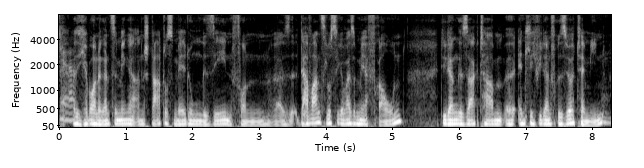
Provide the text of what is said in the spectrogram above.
Ja. Also ich habe auch eine ganze Menge an Statusmeldungen gesehen von, also da waren es lustigerweise mehr Frauen, die dann gesagt haben, äh, endlich wieder ein Friseurtermin mhm.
